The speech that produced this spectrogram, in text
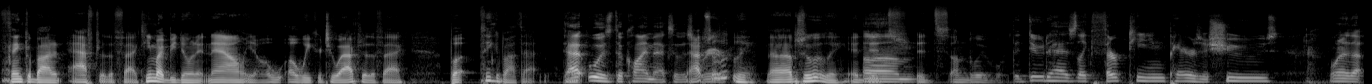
think about it after the fact. He might be doing it now, you know, a, a week or two after the fact. But think about that. That was the climax of his Like, career. absolutely, Uh, absolutely. It, Um, it's it's unbelievable. The dude has like 13 pairs of shoes, one of the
